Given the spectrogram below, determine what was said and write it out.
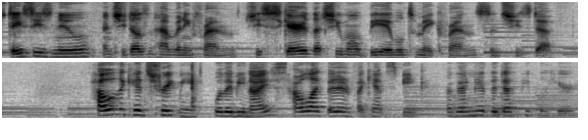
Stacy's new and she doesn't have any friends. She's scared that she won't be able to make friends since she's deaf. How will the kids treat me? Will they be nice? How will I fit in if I can't speak? Are there any of the deaf people here?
